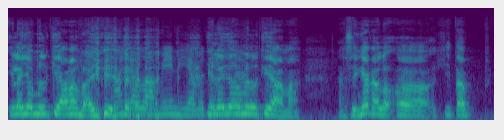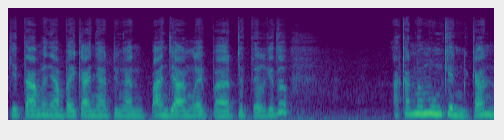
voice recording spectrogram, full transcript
ilayah milki ama Mbak Ayu ya. Masya Allah, amin. Ya, betul. ilayah milki ama. Nah, sehingga kalau uh, kita kita menyampaikannya dengan panjang, lebar, detail gitu akan memungkinkan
